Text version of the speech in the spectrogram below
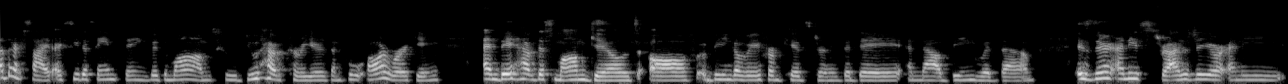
other side i see the same thing with moms who do have careers and who are working and they have this mom guilt of being away from kids during the day and now being with them. Is there any strategy or any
